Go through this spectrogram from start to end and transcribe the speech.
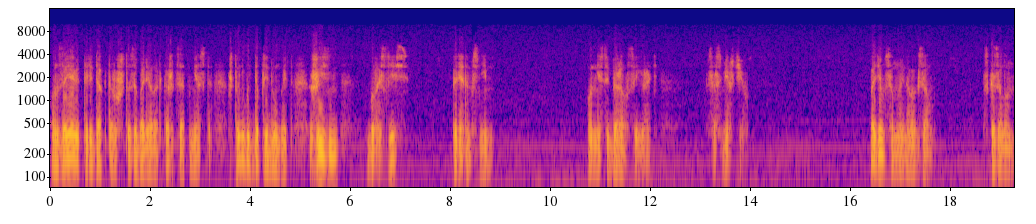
Он заявит редактору, что заболел, откажется от места, что-нибудь да придумает. Жизнь была здесь, рядом с ним. Он не собирался играть со смертью. «Пойдем со мной на вокзал», — сказал он.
